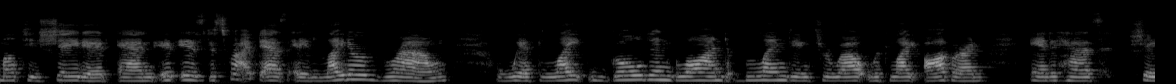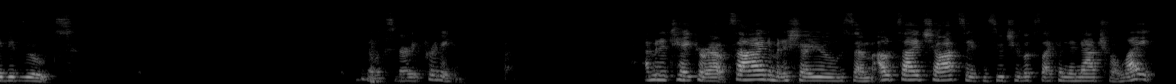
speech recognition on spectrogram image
multi-shaded and it is described as a lighter brown with light golden blonde blending throughout with light auburn and it has shaded roots. It looks very pretty. I'm going to take her outside. I'm going to show you some outside shots so you can see what she looks like in the natural light.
